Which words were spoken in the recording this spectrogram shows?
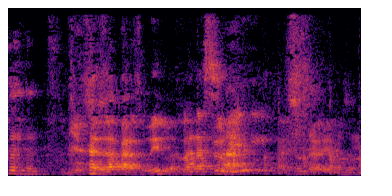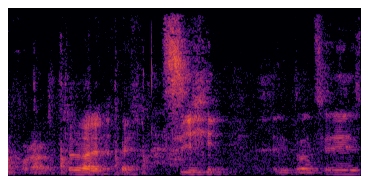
Da para subirlo. Para subirlo. Eso deberíamos de mejorar. Sí. Entonces,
